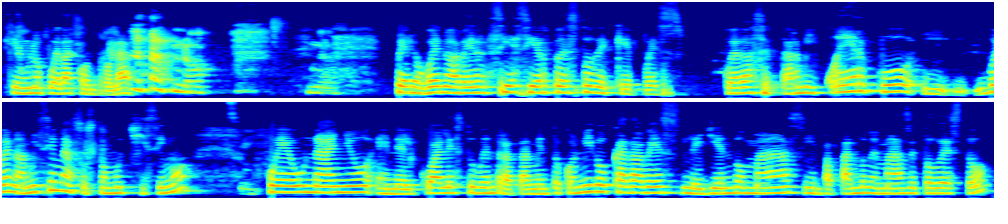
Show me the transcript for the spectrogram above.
que uno pueda controlar. no, no. Pero bueno, a ver si es cierto esto de que pues puedo aceptar mi cuerpo y, bueno, a mí sí me asustó muchísimo. Fue un año en el cual estuve en tratamiento conmigo, cada vez leyendo más y empapándome más de todo esto.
